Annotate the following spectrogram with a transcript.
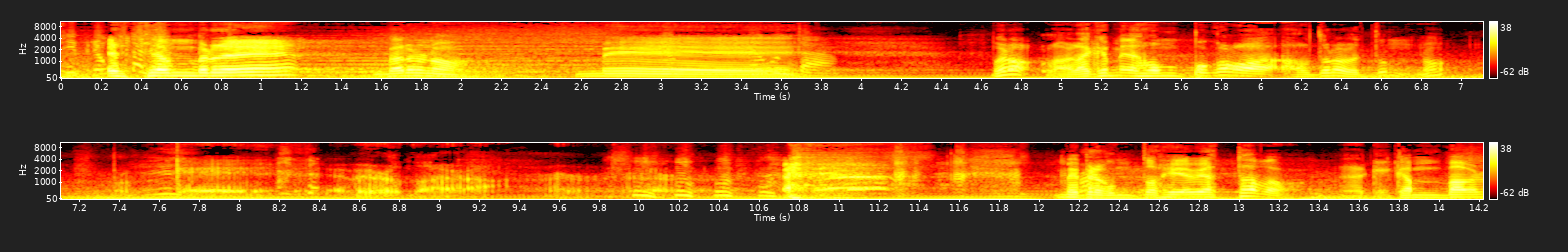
sí, pregúntale. Este hombre, bueno, no, me... Pregunta. Bueno, la verdad es que me dejó un poco a la altura del túnel, ¿no? Porque... me preguntó si yo había estado en el Kikan Bar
